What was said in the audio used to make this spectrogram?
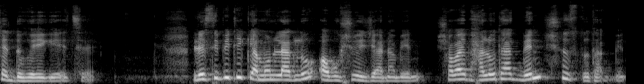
সেদ্ধ হয়ে গিয়েছে। রেসিপিটি কেমন লাগল অবশ্যই জানাবেন। সবাই ভালো থাকবেন, সুস্থ থাকবেন।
